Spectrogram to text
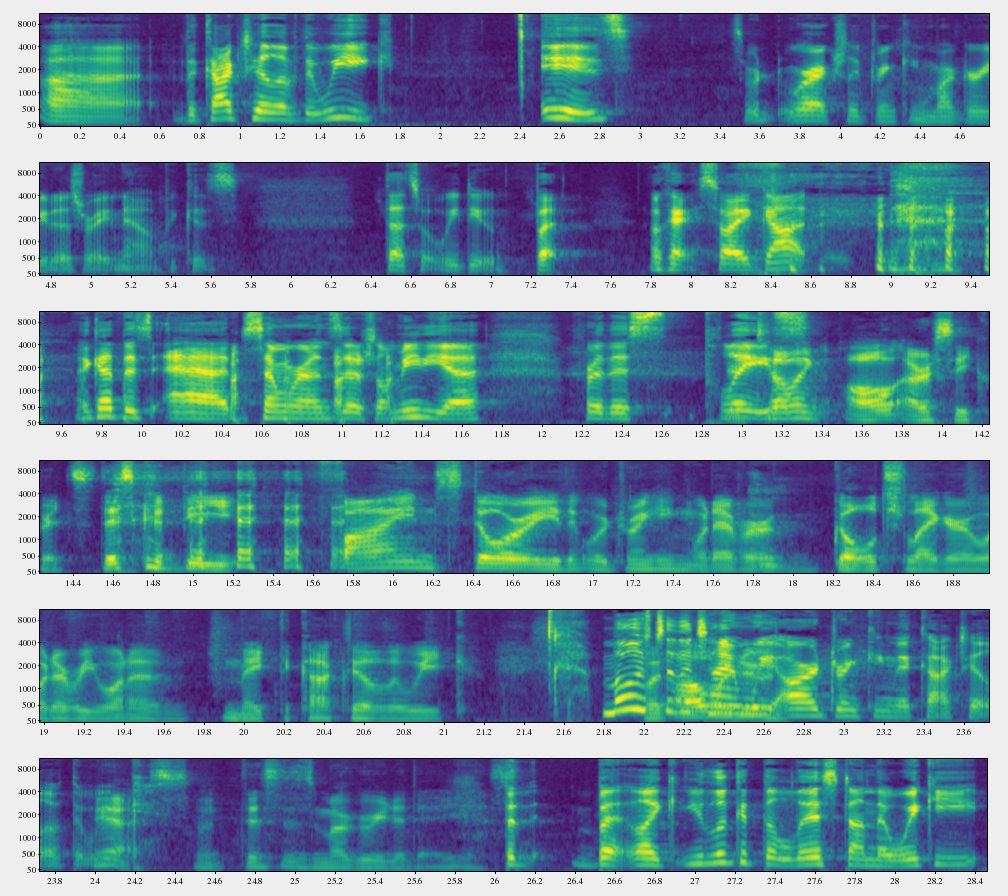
Uh, the cocktail of the week is, so we're, we're actually drinking margaritas right now because that's what we do. But okay, so I got, I got this ad somewhere on social media for this place. You're telling all our secrets. This could be fine story that we're drinking whatever Goldschlager or whatever you want to make the cocktail of the week. Most but of the time we are drinking the cocktail of the week. Yes. this is margarita day. Yes. But but like you look at the list on the wiki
